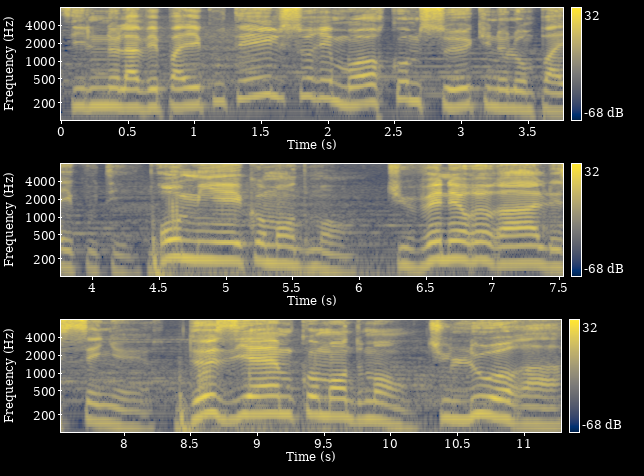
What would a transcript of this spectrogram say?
S'il ne l'avait pas écouté, il serait mort comme ceux qui ne l'ont pas écouté. Premier commandement tu vénéreras le Seigneur. Deuxième commandement, tu loueras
